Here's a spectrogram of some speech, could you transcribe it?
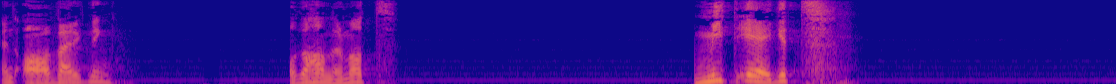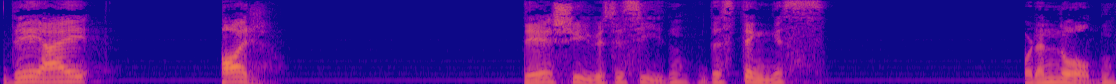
en avvergning. Og det handler om at mitt eget, det jeg har, det skyves til siden. Det stenges for den nåden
